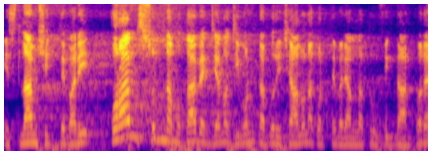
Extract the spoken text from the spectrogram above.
ইসলাম শিখতে পারি, কোরআন, সুন্না মোতাবেক যেন জীবনটা পরিচালনা করতে পারি, আল্লাহ তৌফিক দান করেন।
